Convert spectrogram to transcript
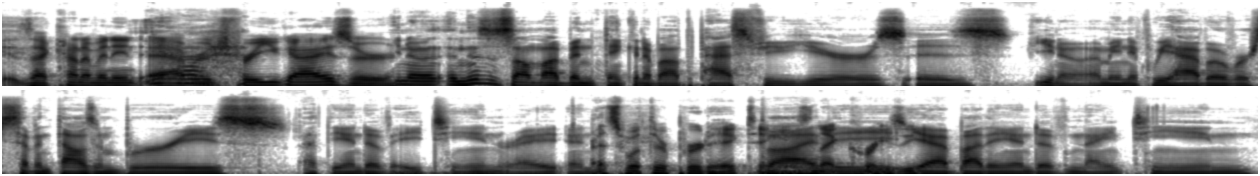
is that kind of an in- Yeah. average for you guys, or you know, and this is something I've been thinking about the past few years. Is you know, I mean, if we have over 7,000 breweries at the end of 18, right, and that's what they're predicting? Isn't that the, crazy? Yeah, by the end of 19,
